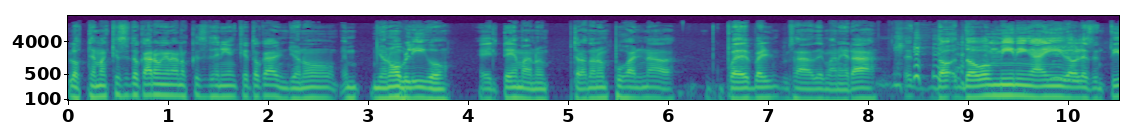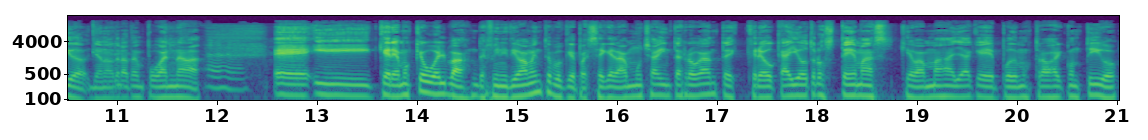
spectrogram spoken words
los temas que se tocaron eran los que se tenían que tocar. Yo no, em- yo no obligo el tema, no em- trato de no empujar nada. Puedes ver, o sea, de manera eh, do- double meaning ahí, doble sentido. Yo no trato de empujar nada. Eh, y queremos que vuelva, definitivamente, porque pues se quedan muchas interrogantes. Creo que hay otros temas que van más allá que podemos trabajar contigo,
